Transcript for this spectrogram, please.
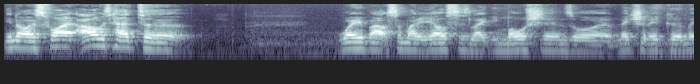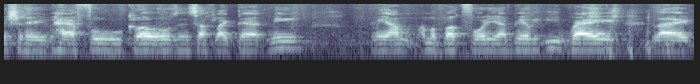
You know, as far I always had to worry about somebody else's like emotions or make sure they good, make sure they have food, clothes, and stuff like that. Me, I mean, I'm I'm a buck forty. I barely eat right. like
